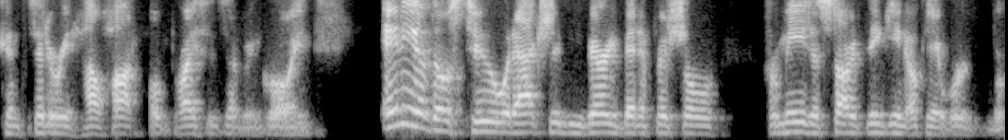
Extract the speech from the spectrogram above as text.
considering how hot home prices have been growing. Any of those two would actually be very beneficial for me to start thinking, okay, we're, we're,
